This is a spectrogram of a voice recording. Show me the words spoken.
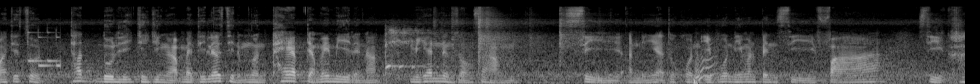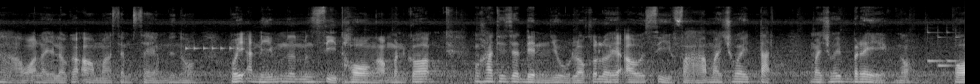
มากที่สุด ถ้าดูดีจริงๆอะแมทที่เลือร์สีน้ำเงินแทบจะไม่มีเลยนะ มีแค่หนึ่งสองสามสีอันนี้อะทุกคนอีพวกนี้มันเป็นสีฟ้า สีขาวอะไรเราก็เอามาแซมๆด้วยเนาะเฮ้ยอันนี้มันมันสีทองอะมันก็ค่อนข้างที่จะเด่นอยู่ เราก็เลยเอาสีฟ้ามาช่วยตัดมาช่วยเบรกเนาะเพราะ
